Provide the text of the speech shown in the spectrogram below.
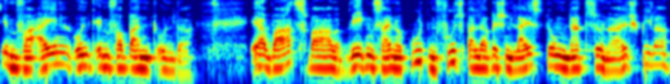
im Verein und im Verband unter. Er war zwar wegen seiner guten fußballerischen Leistung Nationalspieler,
